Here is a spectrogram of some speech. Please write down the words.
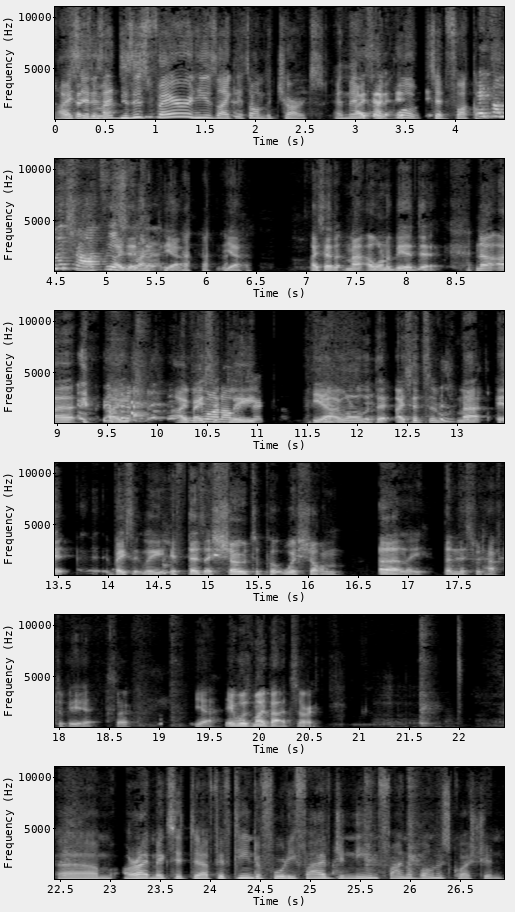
I, I said, said to is, Matt- that, is this fair? And he's like, it's on the charts. And then I, I said, if- quote, said, fuck 'em. It's on the charts. I I did, right. yeah, yeah. I said, Matt, I want to be a dick. No, I, I, I You want all the basically, yeah, I want all the dick. I said to Matt, it basically, if there's a show to put Wish on early, then this would have to be it. So, yeah, it was my bad. Sorry. Um, all right, makes it uh, 15 to 45. Jeannine, final bonus question.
